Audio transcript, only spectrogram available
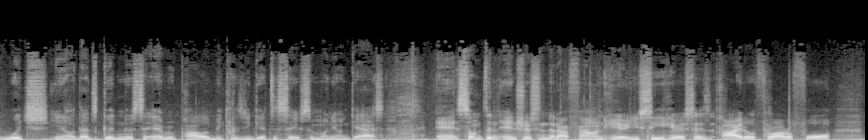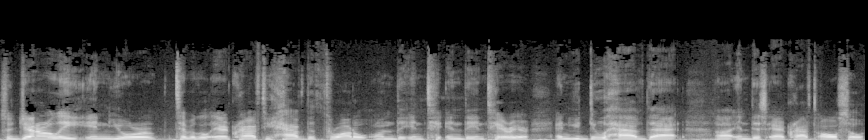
which you know that's good news to every pilot because you get to save some money on gas. And something interesting that i found here you see here it says idle throttle full. So generally in your typical aircraft you have the throttle on the in the interior and you do have that uh, in this aircraft also.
